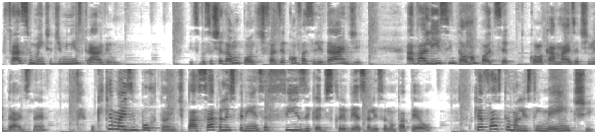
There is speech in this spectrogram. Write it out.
facilmente administrável. E se você chegar a um ponto de fazer com facilidade, avalie-se então, não pode ser colocar mais atividades, né? O que, é mais importante? Passar pela experiência física de escrever essa lista no papel. Porque é fácil ter uma lista em mente,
